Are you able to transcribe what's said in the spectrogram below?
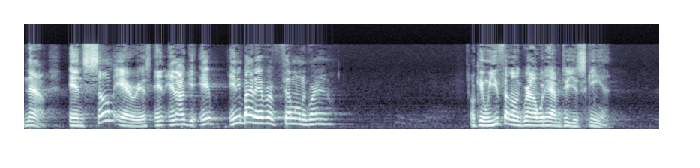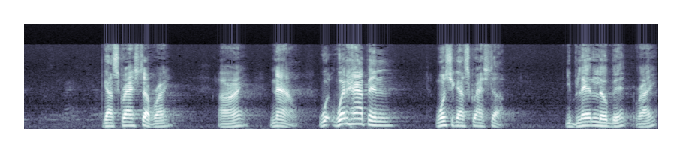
Now, in some areas, and, and I'll get anybody ever fell on the ground? Okay, when you fell on the ground, what happened to your skin? Got scratched up, right? All right. Now, what, what happened once you got scratched up? You bled a little bit, right?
